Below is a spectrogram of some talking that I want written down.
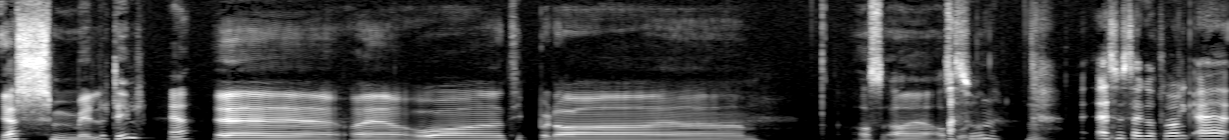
jeg smeller til. Ja. Eh, og, og tipper da eh, as, eh, Azorene. Azorene. Jeg syns det er et godt valg. Jeg,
